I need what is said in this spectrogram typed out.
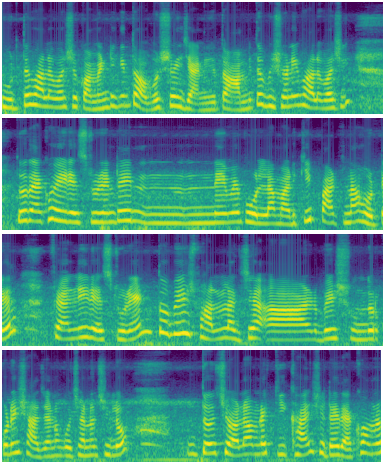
ঘুরতে ভালোবাসো কমেন্টে কিন্তু অবশ্যই জানিও। তো আমি তো ভীষণই ভালোবাসি। তো দেখো এই রেস্টুরেন্টে নেমে পড়লাম আর কি, পাটনা হোটেল ফ্যামিলি রেস্টুরেন্ট তো বেশ ভালো লাগছে আর বেশ সুন্দর করেই সাজানো গোছানো ছিল। তো চলো আমরা কি খাই সেটাই দেখো, আমরা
